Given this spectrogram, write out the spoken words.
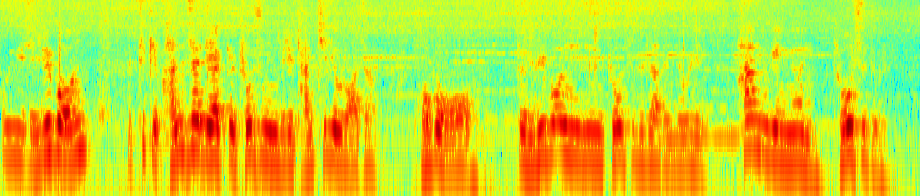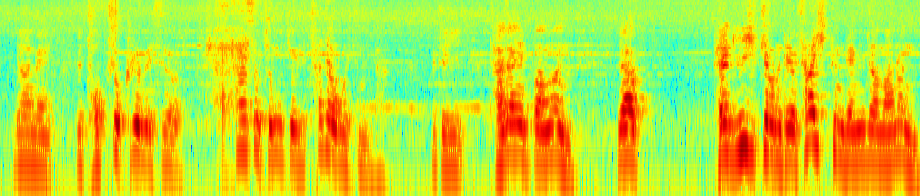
거기서 일본 특히 관서대학교 교수님들이 단체적으로 와서 보고 또 일본 교수들이라든지 우리 한국에 있는 교수들 그 다음에 독서 클럽에서 계속 전국적으로 찾아오고 있습니다. 그래서 이 다다니방은 약 120제곱미터 되고 40평 됩니다만은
